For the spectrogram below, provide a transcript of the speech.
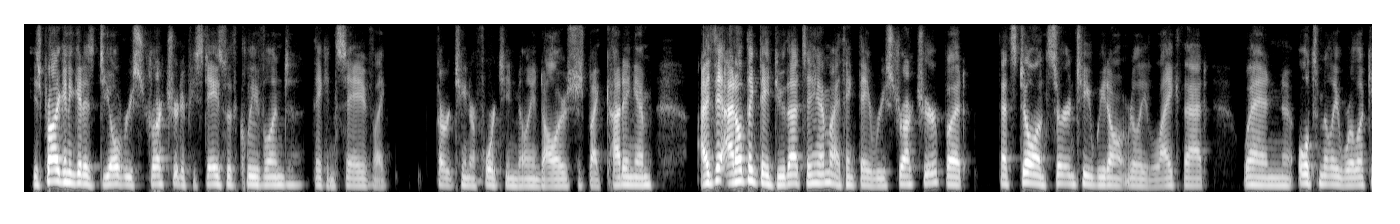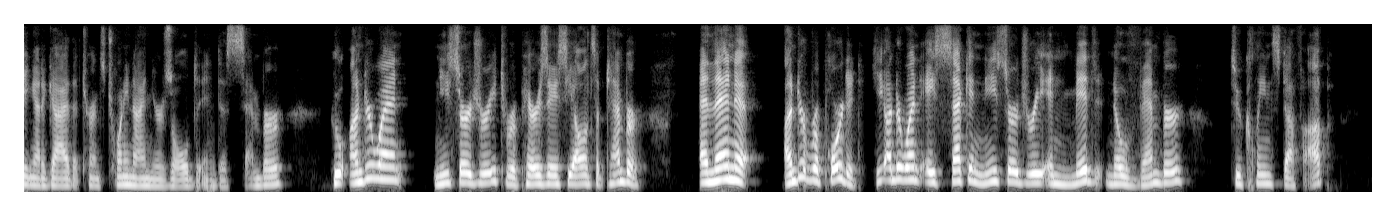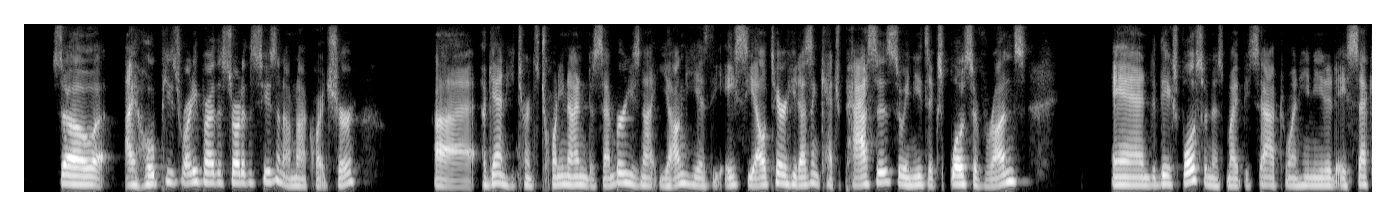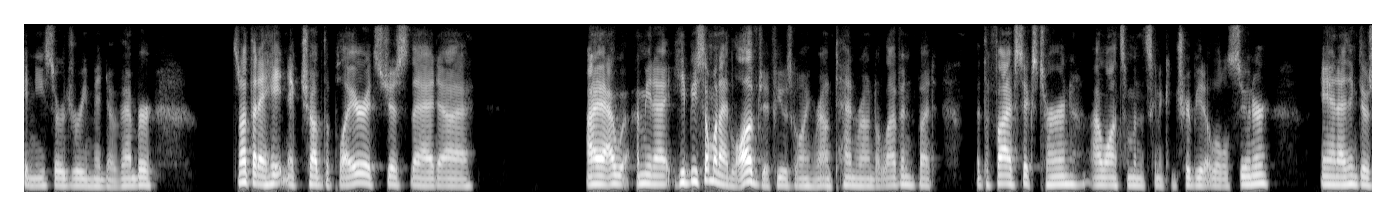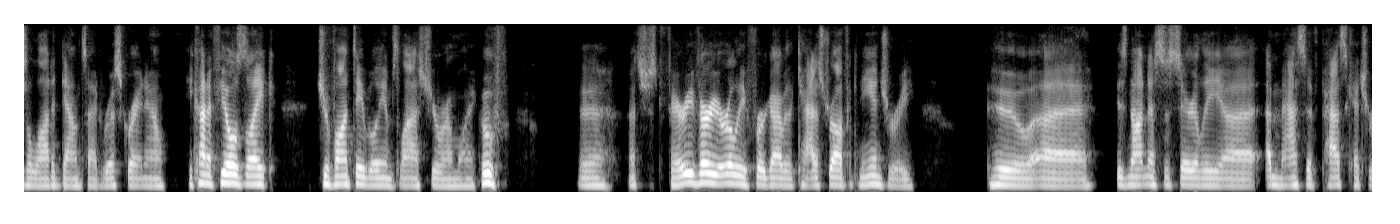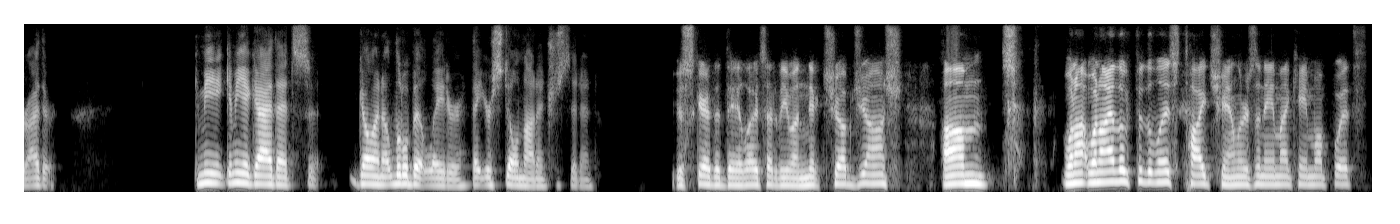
He's probably going to get his deal restructured if he stays with Cleveland. They can save like 13 or 14 million dollars just by cutting him. I think I don't think they do that to him. I think they restructure, but that's still uncertainty. We don't really like that when ultimately we're looking at a guy that turns 29 years old in December who underwent knee surgery to repair his ACL in September and then underreported. He underwent a second knee surgery in mid-November to clean stuff up. So I hope he's ready by the start of the season. I'm not quite sure. Uh, again, he turns 29 in December. He's not young. He has the ACL tear. He doesn't catch passes, so he needs explosive runs. And the explosiveness might be sapped when he needed a second knee surgery mid November. It's not that I hate Nick Chubb, the player. It's just that uh, I, I, I mean, I, he'd be someone I loved if he was going round 10, round 11. But at the five, six turn, I want someone that's going to contribute a little sooner. And I think there's a lot of downside risk right now. He kind of feels like Javonte Williams last year, where I'm like, oof, that's just very, very early for a guy with a catastrophic knee injury who uh, is not necessarily uh, a massive pass catcher either. Give me, give me a guy that's going a little bit later that you're still not interested in. You're scared the daylights out of me on Nick Chubb, Josh. Um, when I when I looked through the list, Ty Chandler's the name I came up with.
